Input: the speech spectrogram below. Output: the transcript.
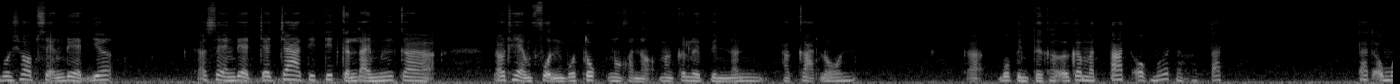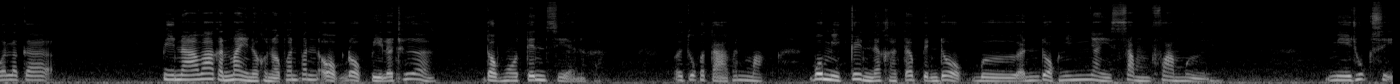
บ่ชอบแสงแดดเยอะ ถ้าแสงแดดจะจ้าติดๆกันหลายมือก็แล้วแถมฝนบ่ตกเนาะค่ะเนาะมันก็เลยเป็นนั้นอากาศร้อนก็บ่เป็นเตอค่ะเออก็มาตัดออกหมดนะคะตัด ตัดออกหมดแล้วก็ปีหน้าว่ากันใหม่เนาะค่ะเนาะพันพันออกดอกปีละเทื่อ ดอกโฮเทนเซียนะคะเอ้ตุ๊กตาพันหมักบ่มีกลิ่นนะคะ แต่เป็นดอกเบอร์อันดอกนี้ใหญ่ซ้ำฝ่ามือ มีทุกสี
